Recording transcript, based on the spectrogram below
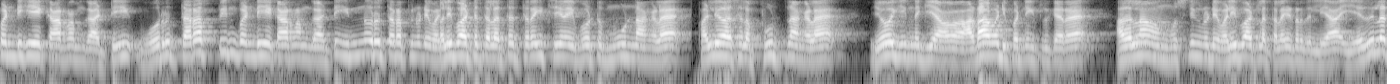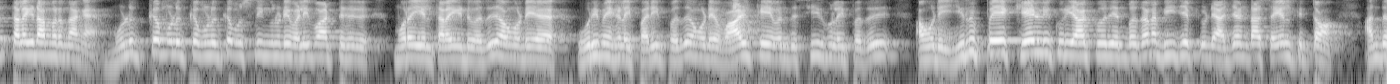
பண்டிகையை காரணம் காட்டி ஒரு தரப்பின் பண்டிகை காரணம் காட்டி இன்னொரு தரப்பினுடைய வழிபாட்டு தலத்தை திரைச்சீலை போட்டு மூடினாங்களே பள்ளிவாசலை பூட்டினாங்களே யோகி இன்னைக்கு அடாவடி பண்ணிக்கிட்டு இருக்காரு அதெல்லாம் முஸ்லீம்களுடைய வழிபாட்டில் தலையிடுறது இல்லையா? எதில் தலையிடாமல் இருந்தாங்க? முழுக்க முழுக்க முழுக்க முஸ்லீம்களுடைய வழிபாட்டு முறையில் தலையிடுவது அவங்களுடைய உரிமைகளை பறிப்பது அவங்களுடைய வாழ்க்கையை வந்து சீர்குலைப்பது அவங்களுடைய இருப்பே கேள்விக்குறியாக்குவது என்பது தானே பிஜேபியுடைய அஜெண்டா செயல் திட்டம். அந்த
